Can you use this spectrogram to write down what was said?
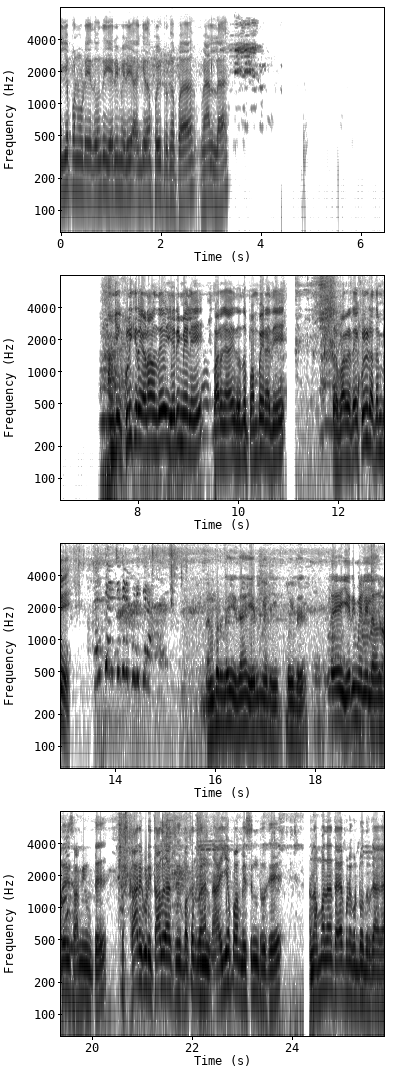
ஐயப்பனுடையது வந்து எரிமேலி அங்கே தான் போயிட்டுருக்கோம் இப்போ வேனில். இங்கே குளிக்கிற இடம் வந்து எரிமேலி. பாருங்க இது வந்து பம்பை நதி. பாருங்க டேய் குளிடா தம்பி. நண்பர்களே இதுதான் எரிமேலி கோயில். எரிமேலியில் வந்து சாமி கும்பிட்டு காரைக்குடி தாலுகாக்கு பக்கத்தில் ஐயப்பா மெஷின் இருக்கு. அந்த அம்மா தான் தயார் பண்ணி கொண்டு வந்திருக்காங்க.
